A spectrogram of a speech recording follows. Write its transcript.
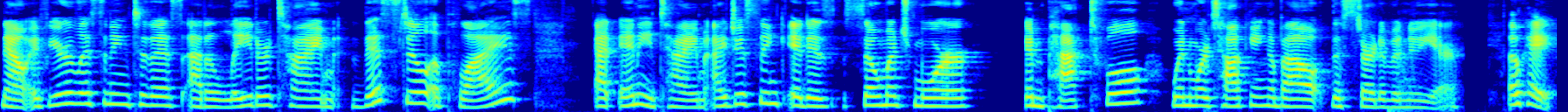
Now, if you're listening to this at a later time, this still applies at any time. I just think it is so much more impactful when we're talking about the start of a new year. Okay,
